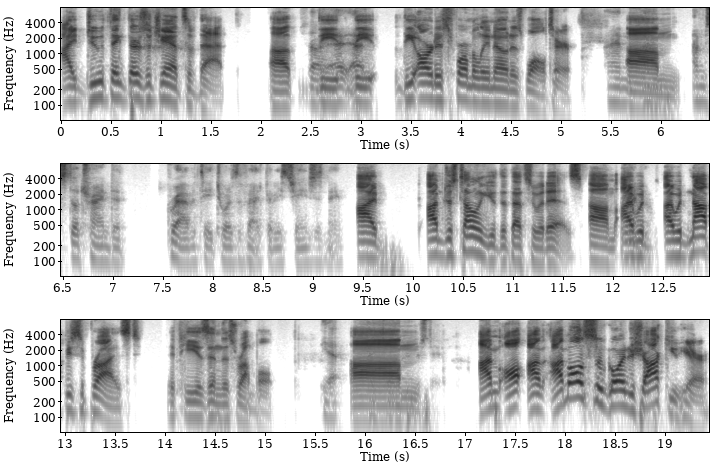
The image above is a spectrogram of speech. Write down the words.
I do think there's a chance of that. Uh, Sorry, the I- the the artist formerly known as Walter. I'm, um, I'm, still trying to gravitate towards the fact that he's changed his name. I I'm just telling you that that's who it is. Um, I I would know. I would not be surprised if he is in this Rumble. Yeah. Um, I'm all, I'm I'm also going to shock you here.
